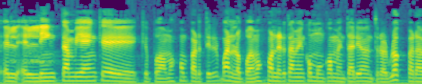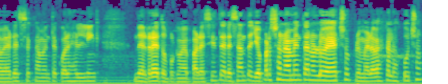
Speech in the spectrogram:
el, el link también que, que, podamos compartir, bueno, lo podemos poner también como un comentario dentro del blog para ver exactamente cuál es el link del reto, porque me parece interesante. Yo personalmente no lo he hecho, primera vez que lo escucho,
